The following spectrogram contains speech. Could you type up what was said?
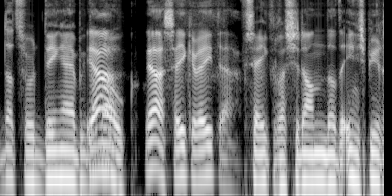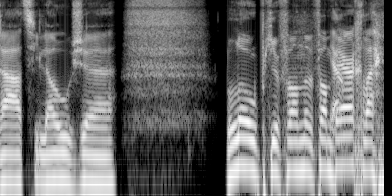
dat soort dingen heb ik dan ook. ja, zeker weten. Zeker als je dan dat inspiratieloze loopje van, van Ja, Bergwijn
